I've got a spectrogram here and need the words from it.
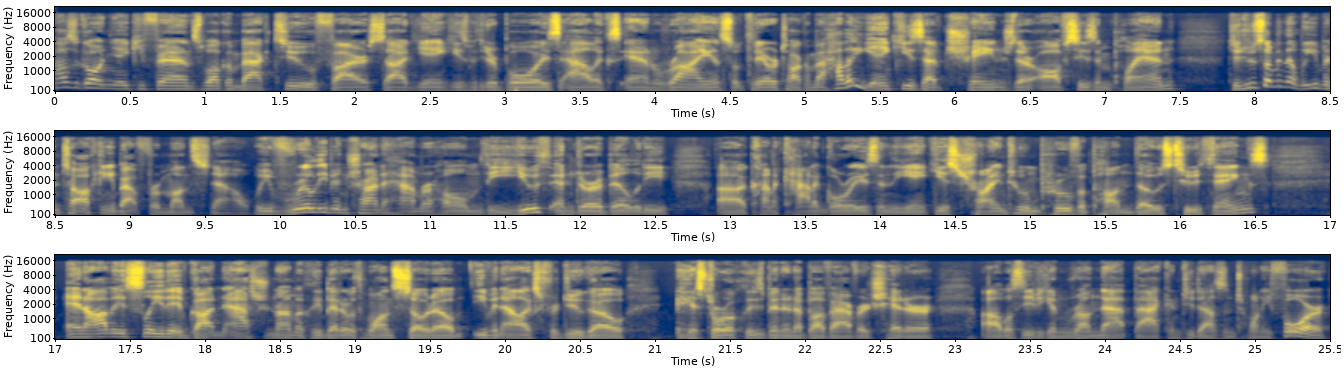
How's it going, Yankee fans? Welcome back to Fireside Yankees with your boys, Alex and Ryan. So, today we're talking about how the Yankees have changed their offseason plan to do something that we've been talking about for months now. We've really been trying to hammer home the youth and durability uh, kind of categories, and the Yankees trying to improve upon those two things. And obviously, they've gotten astronomically better with Juan Soto. Even Alex Verdugo historically has been an above average hitter. Uh, we'll see if he can run that back in 2024.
